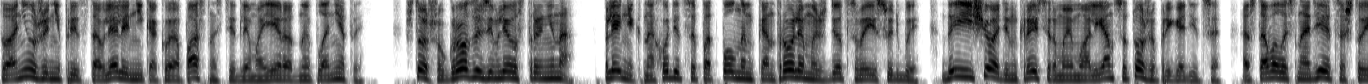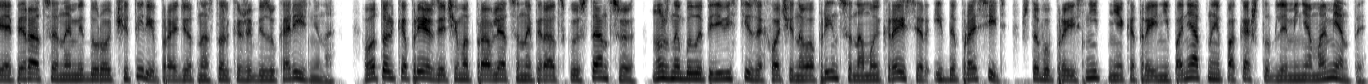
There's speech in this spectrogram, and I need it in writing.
то они уже не представляли никакой опасности для моей родной планеты. Что ж, угроза Земле устранена. Пленник находится под полным контролем и ждет своей судьбы. Да и еще один крейсер моему альянсу тоже пригодится. Оставалось надеяться, что и операция на Медуро-4 пройдет настолько же безукоризненно. Вот только прежде, чем отправляться на пиратскую станцию, нужно было перевести захваченного принца на мой крейсер и допросить, чтобы прояснить некоторые непонятные пока что для меня моменты,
